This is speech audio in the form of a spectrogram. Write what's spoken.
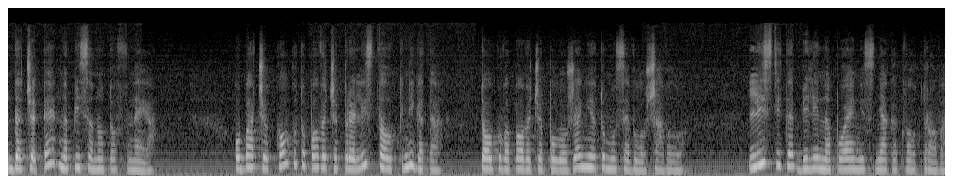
да чете написаното в нея. Обаче колкото повече прелиствал книгата, толкова повече положението му се влошавало. Листите били напоени с някаква отрова.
